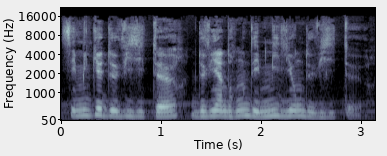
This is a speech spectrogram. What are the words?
Ces milliers de visiteurs deviendront des millions de visiteurs.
